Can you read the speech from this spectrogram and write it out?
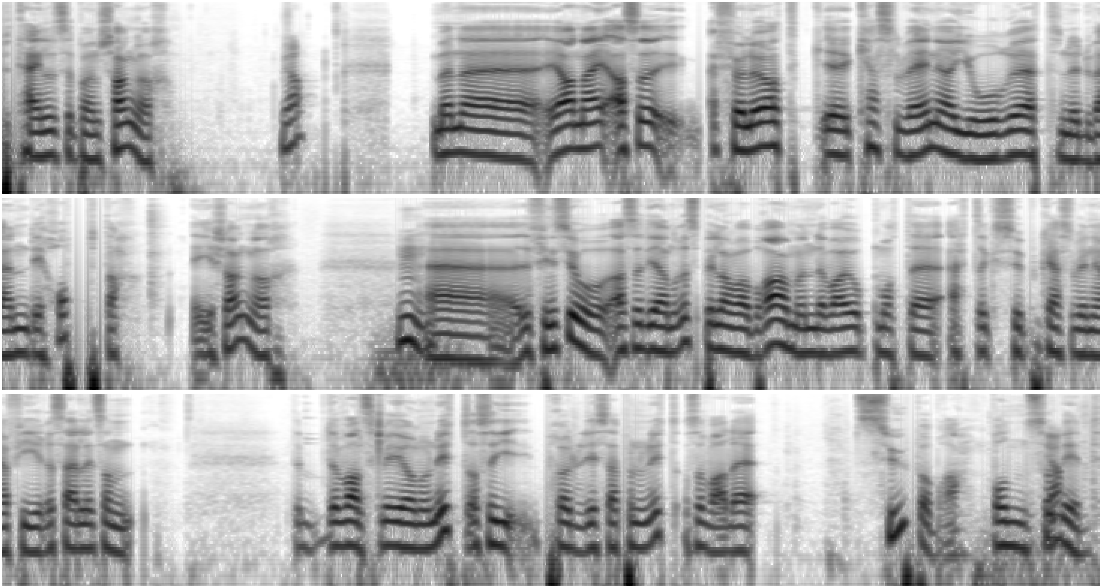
betegnelse på en sjanger. Ja. Men eh, Ja, nei, altså Jeg føler jo at eh, Castlevania gjorde et nødvendig hopp, da, i sjanger. Mm. Eh, det fins jo Altså, de andre spillene var bra, men det var jo på en måte etter Super Castlevania 4 så er det litt sånn det, det er vanskelig å gjøre noe nytt, og så prøvde de seg på noe nytt, og så var det superbra. Bånnsolid.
